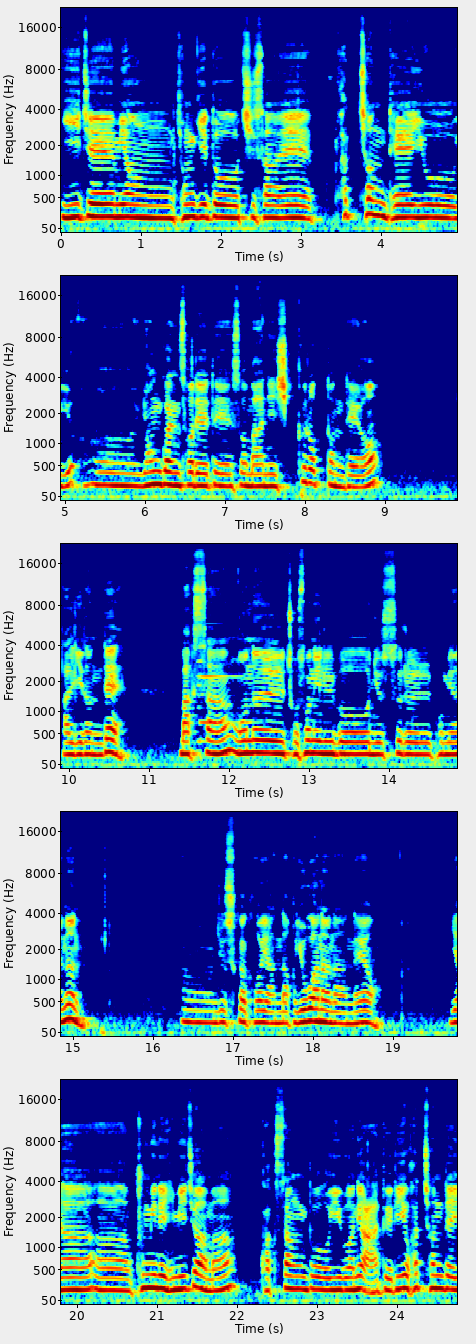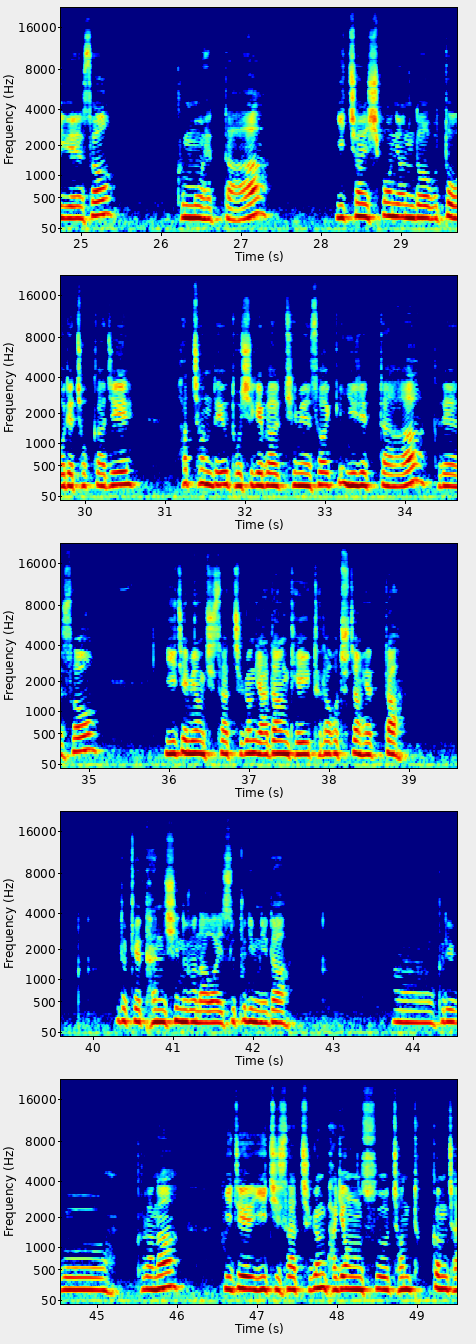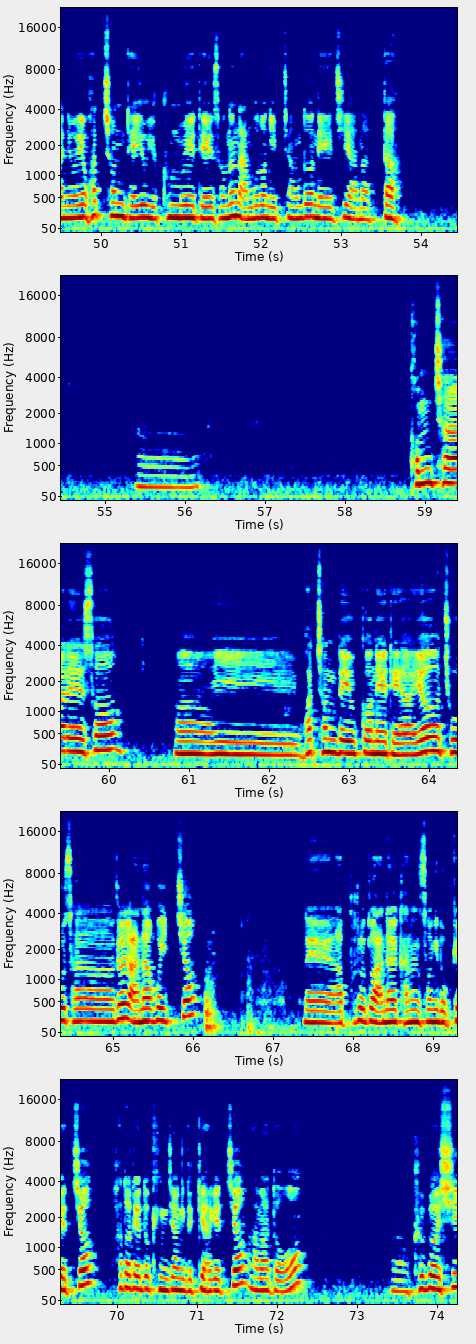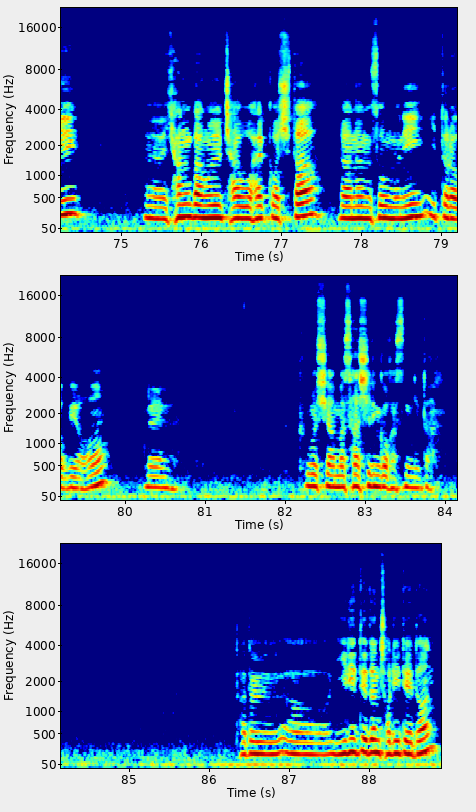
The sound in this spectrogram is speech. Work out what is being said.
이재명 경기도지사의 화천 대유 어, 연관설에 대해서 많이 시끄럽던데요. 난리던데 막상 오늘 조선일보 뉴스를 보면은 어, 뉴스가 거의 안 나고 요거 하나 나왔네요. 야 아, 국민의힘이죠 아마 곽상도 의원의 아들이 화천대유에서 근무했다. 2015년도부터 올해 초까지 화천대유 도시개발팀에서 일했다. 그래서 이재명 지사 측은 야당 게이트라고 주장했다. 이렇게 단신으로 나와 있을 뿐입니다. 어, 그리고 그러나 이제 이 지사 측은 박영수 전 특검 자녀의 화천대유 육근무에 대해서는 아무런 입장도 내지 않았다. 어, 검찰에서 어, 이 화천대 유 건에 대하여 조사를 안 하고 있죠? 네, 앞으로도 안 할 가능성이 높겠죠? 하더라도 굉장히 늦게 하겠죠? 아마도 어, 그것이 에, 향방을 좌우할 것이다 라는 소문이 있더라고요. 네, 그것이 아마 사실인 것 같습니다. 다들 어, 이리 되든 저리 되든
